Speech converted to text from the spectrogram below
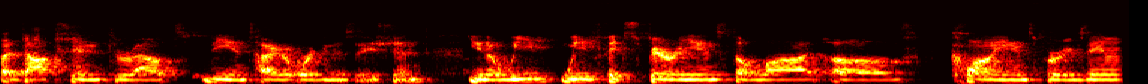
adoption throughout the entire organization. You know, we we've experienced a lot of clients, for example,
